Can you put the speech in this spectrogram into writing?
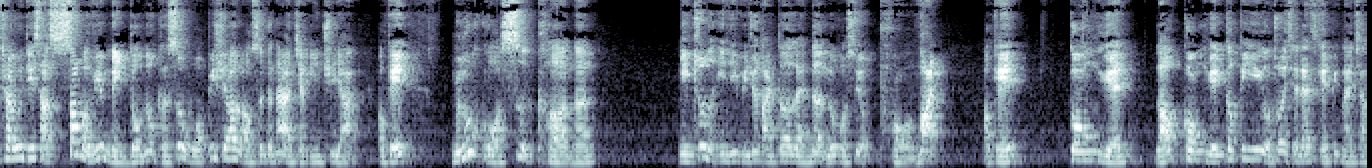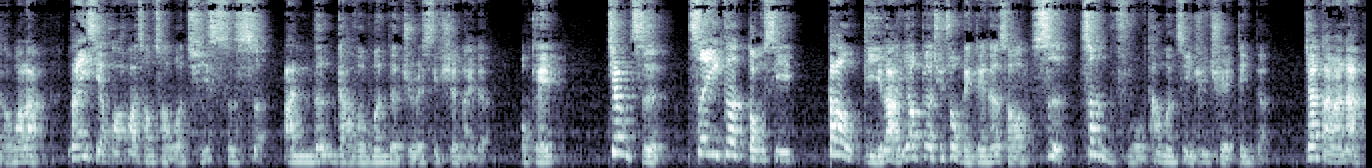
tell you this 啊，some of you may don't know，可是我必须要老实跟大家讲一句啊，OK，如果是可能，你做的 individual title land 如果是有 provide，OK。 公园，然后公园隔壁又有做一些 landscaping 来讲的话啦，那一些花花草草我其实是 under government 的 jurisdiction 来的，OK，这样子这一个东西到底啦要不要去做美点的时候，是政府他们自己去决定的。这样当然啦，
